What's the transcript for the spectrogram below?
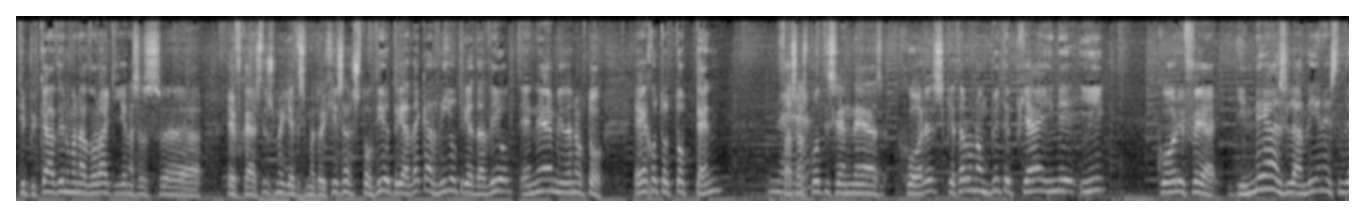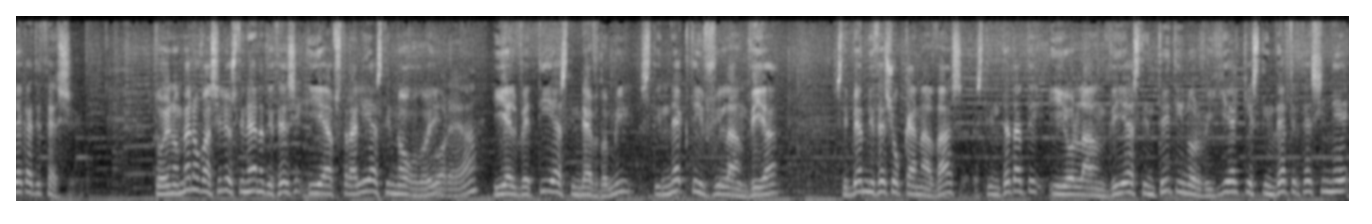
τυπικά δίνουμε ένα δωράκι για να σας ευχαριστήσουμε για τη συμμετοχή σας στο 2310-232-908. Έχω το top 10. Ναι. Θα σας πω τις 9 χώρες και θέλω να μου πείτε ποια είναι η κορυφαία. Η Νέα Ζηλανδία είναι στην 10η θέση. Το Ηνωμένο Βασίλειο στην 1η θέση, η Αυστραλία στην 8η, Ωραία. η Ελβετία στην 7η, στην 6η η Φιλανδία, στην 5η θέση ο Καναδάς, στην 4η η Ολλανδία, στην 3η η Νορβηγία και στην 2η θέση είναι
